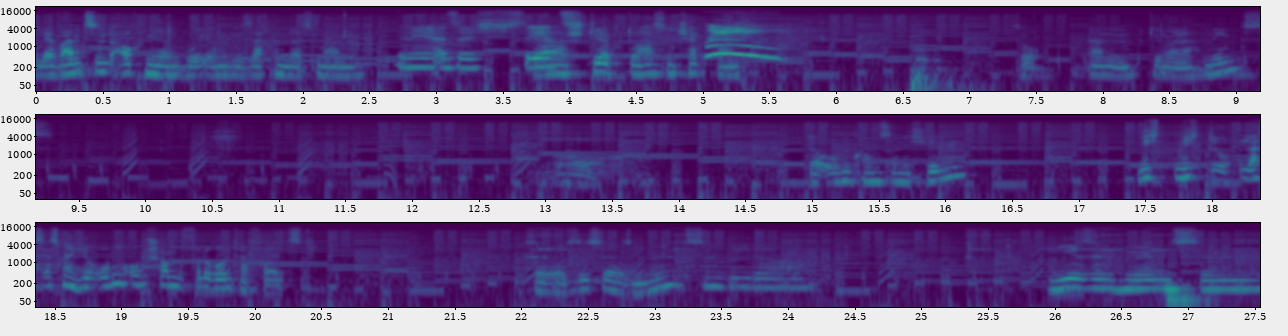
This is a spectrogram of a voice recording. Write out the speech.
An der Wand sind auch nirgendwo irgendwie Sachen, dass man... Nee, also ich sehe Ja, jetzt. stirbt, du hast einen Checkpoint. So, dann gehen wir nach links. Oh. Da oben kommst du nicht hin. Nicht, nicht, du- lass erstmal hier oben umschauen, bevor du runterfällst. So, siehst du, da sind Münzen wieder. Hier sind Münzen.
